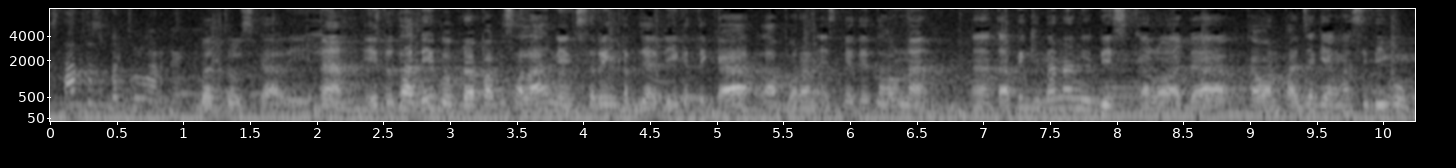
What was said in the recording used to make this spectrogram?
status berkeluarganya. Betul sekali. Nah, itu tadi beberapa kesalahan yang sering terjadi ketika laporan SPT tahunan. Nah, tapi gimana nih Dis kalau ada kawan pajak yang masih bingung?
